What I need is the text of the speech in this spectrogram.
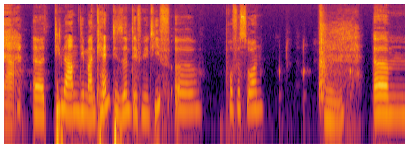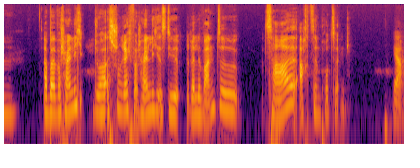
Ja. Äh, die Namen, die man kennt, die sind definitiv äh, Professoren. Mhm. Ähm, aber wahrscheinlich, du hast schon recht, wahrscheinlich ist die relevante Zahl 18 Prozent. Ja,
